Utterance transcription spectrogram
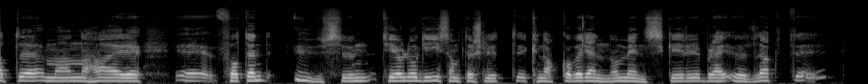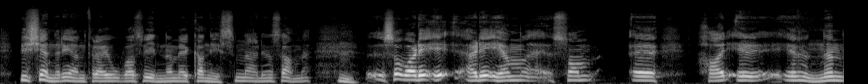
at eh, man har eh, fått en usunn teologi som til slutt knakk over ende, og mennesker blei ødelagt. Vi kjenner igjen fra Jehovas vitner, mekanismen er den samme. Mm. Så var det, er det en som eh, har eh, evnen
